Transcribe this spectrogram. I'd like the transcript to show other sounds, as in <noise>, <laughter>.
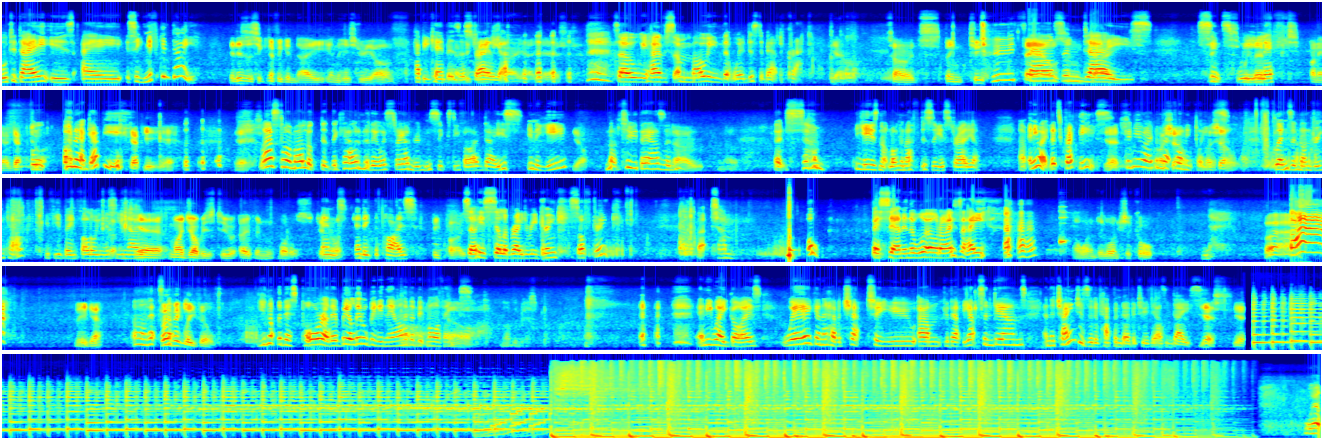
Well, today is a significant day. It is a significant day in the history of Happy Campers Happy Australia. Australia, yes. <laughs> So we have some Moët that we're just about to crack. yeah. So it's been two 2,000 days since we, left, on our gap full, tour. on our gap year. <laughs> Gap year, yeah. <laughs> yeah. so- Last time I looked at the calendar, there was 365 days in a year, yeah. Not 2,000. No, no. It's um, a year's not long enough to see Australia. Um, anyway, let's crack this. Yes. Can you open I that shall, for me, please? I shall. Glenn's a non-drinker. If you've been following us, you know, Yeah, my job is to open bottles generally. and and eat the pies. eat pies. So his celebratory drink, soft drink. But um, oh, best sound in the world, I say. <laughs> I wanted to launch the cork. No. Ah, ah! there you go. Oh, that's not, Perfectly filled. you're not the best pourer. There'll be a little bit in there. I'll have a bit more, thanks. Oh, not the best. <laughs> Anyway, guys, we're going to have a chat to you um, about the ups and downs and the changes that have happened over 2,000 days. Yes, yeah.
